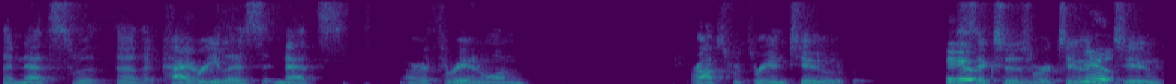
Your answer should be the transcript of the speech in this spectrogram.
The Nets with uh, the Kyrie-less Nets are three and one. Raps were three and two. Yeah. Sixers were two Yeah. and two,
